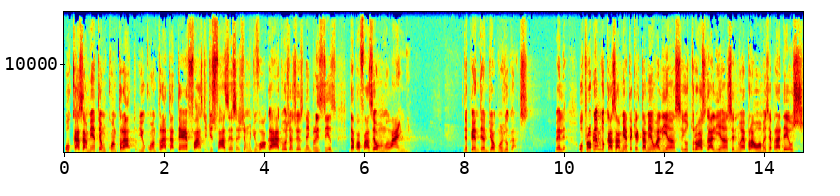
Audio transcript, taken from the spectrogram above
O casamento é um contrato, e o contrato até é fácil de desfazer. Você chama um advogado, hoje às vezes nem precisa, dá para fazer online, dependendo de alguns lugares. Beleza. O problema do casamento é que ele também é uma aliança, e o troço da aliança ele não é para homens, é para Deus.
